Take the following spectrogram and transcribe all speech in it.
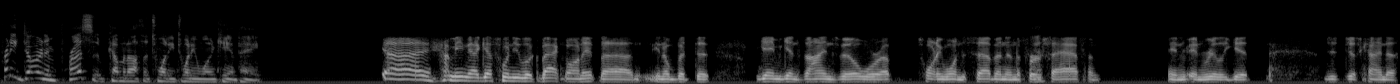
pretty darn impressive coming off the 2021 campaign. Uh, I mean, I guess when you look back on it, uh, you know, but the game against Zionsville, we're up 21 to seven in the first half, and and, and really get just, just kind of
